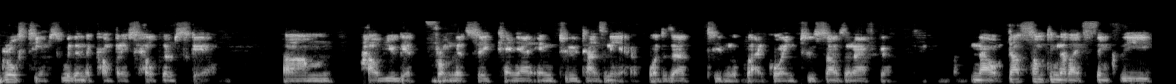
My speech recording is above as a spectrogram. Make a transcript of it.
growth teams within the companies, help them scale. Um, how do you get from, let's say, Kenya into Tanzania? What does that team look like? Going to Southern Africa? Now, that's something that I think the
